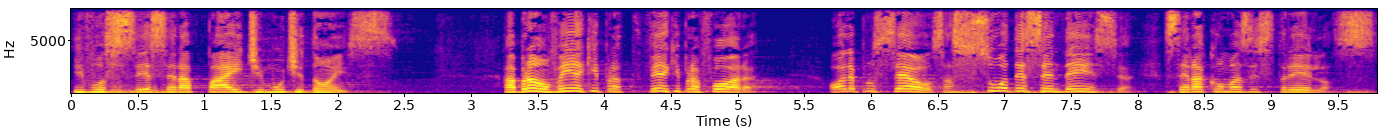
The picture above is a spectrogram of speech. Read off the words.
e você será pai de multidões. Abraão, vem aqui para fora. Olha para os céus, a sua descendência será como as estrelas.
